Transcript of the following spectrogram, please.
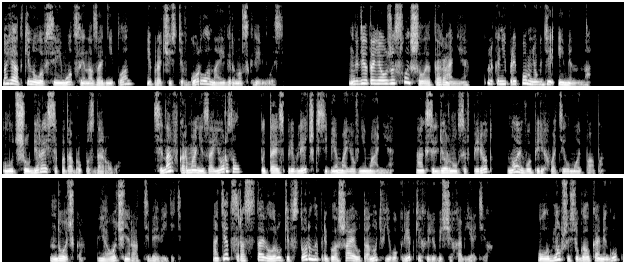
но я откинула все эмоции на задний план и, прочистив горло, наигранно скривилась. Где-то я уже слышала это ранее, только не припомню, где именно. Лучше убирайся по добру, по здорову. Синар в кармане заерзал, пытаясь привлечь к себе мое внимание. Аксель дернулся вперед, но его перехватил мой папа. «Дочка, я очень рад тебя видеть. Отец расставил руки в стороны, приглашая утонуть в его крепких и любящих объятиях. Улыбнувшись уголками губ,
